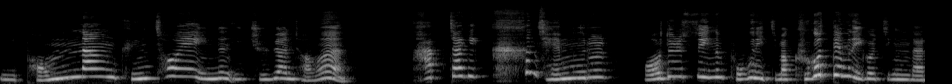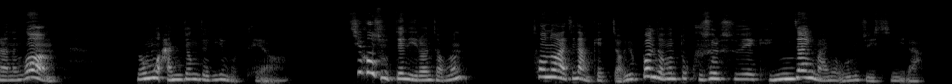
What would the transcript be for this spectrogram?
이 범낭 근처에 있는 이 주변 점은 갑자기 큰 재물을 얻을 수 있는 복은 있지만 그것 때문에 이걸 찍는다라는 건 너무 안정적이지 못해요. 찍어줄 때는 이런 점은 선호하진 않겠죠. 6번 점은 또 구설수에 굉장히 많이 오를 수 있습니다.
